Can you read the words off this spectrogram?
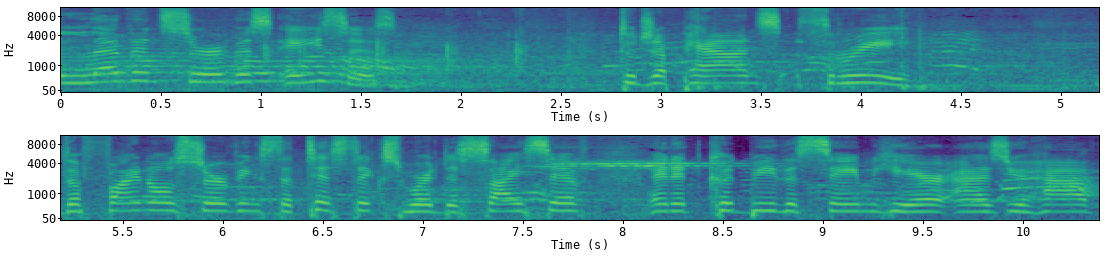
11 service aces to Japan's three. The final serving statistics were decisive, and it could be the same here as you have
